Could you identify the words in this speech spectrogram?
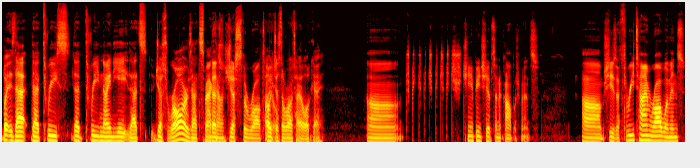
But is that that three that three ninety eight? That's just Raw or is that SmackDown? That's just the Raw title. oh, just the Raw title. Okay. Um, championships and accomplishments. Um, she is a three-time Raw Women's,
